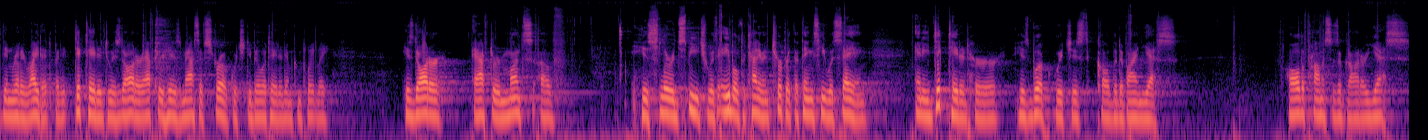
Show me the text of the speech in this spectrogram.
didn't really write it, but it dictated to his daughter after his massive stroke, which debilitated him completely. His daughter, after months of his slurred speech, was able to kind of interpret the things he was saying, and he dictated her his book, which is called The Divine Yes. All the promises of God are yes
